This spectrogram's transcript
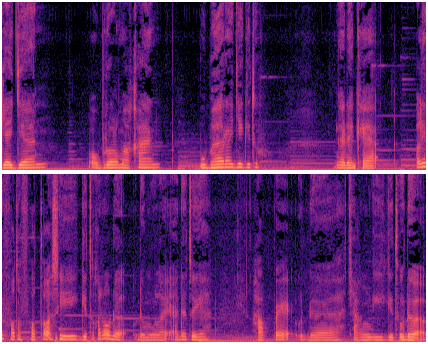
jajan ngobrol makan bubar aja gitu. Nggak ada kayak paling foto-foto sih gitu kan udah udah mulai ada tuh ya. HP udah canggih gitu udah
